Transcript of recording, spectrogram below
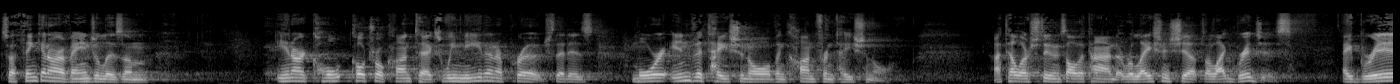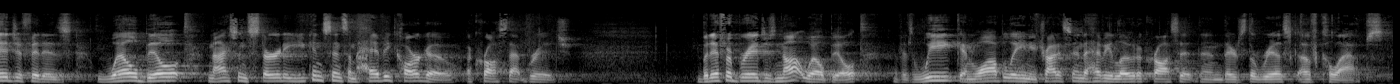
So I think in our evangelism, in our cultural context, we need an approach that is more invitational than confrontational. I tell our students all the time that relationships are like bridges. A bridge, if it is well built, nice and sturdy, you can send some heavy cargo across that bridge. But if a bridge is not well built, if it's weak and wobbly and you try to send a heavy load across it, then there's the risk of collapse.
